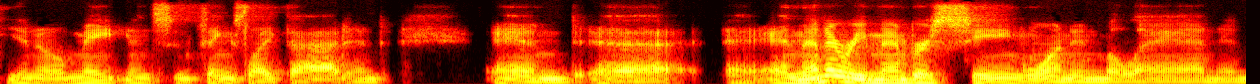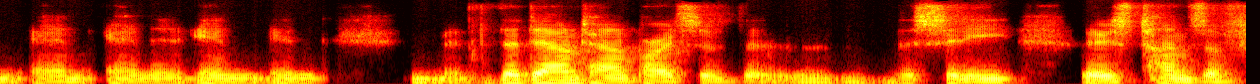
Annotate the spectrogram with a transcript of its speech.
you know, maintenance and things like that. And and uh, and then I remember seeing one in Milan and and and in in the downtown parts of the the city. There's tons of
